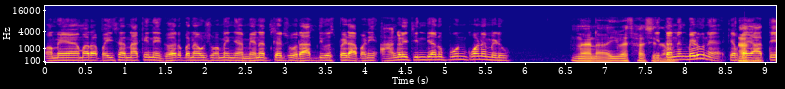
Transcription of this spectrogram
અમે અમારા પૈસા નાખીને ઘર બનાવશું અમે ત્યાં મહેનત કરશું રાત દિવસ પડ્યા પણ એ આંગળી ચિંધ્યાનું પૂન કોને મળ્યું ના ના એ વાત સાચી તને મળ્યું ને? કે ભાઈ આ તે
